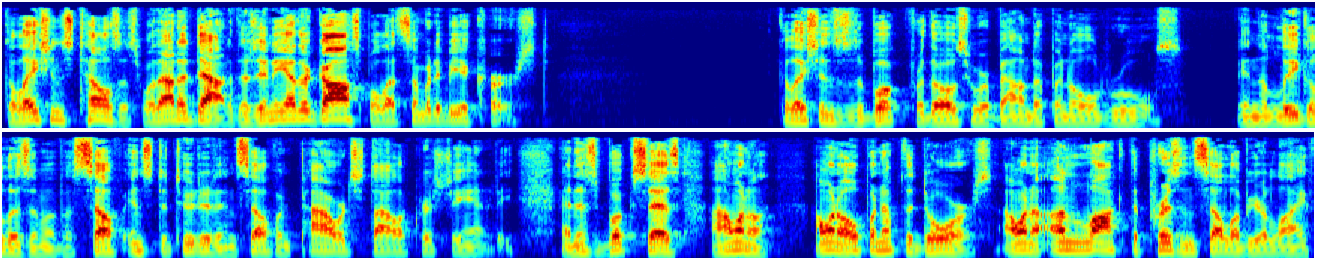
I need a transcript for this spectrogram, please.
Galatians tells us, without a doubt, if there's any other gospel, let somebody be accursed. Galatians is a book for those who are bound up in old rules in the legalism of a self instituted and self empowered style of Christianity. And this book says, I want to. I want to open up the doors. I want to unlock the prison cell of your life.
